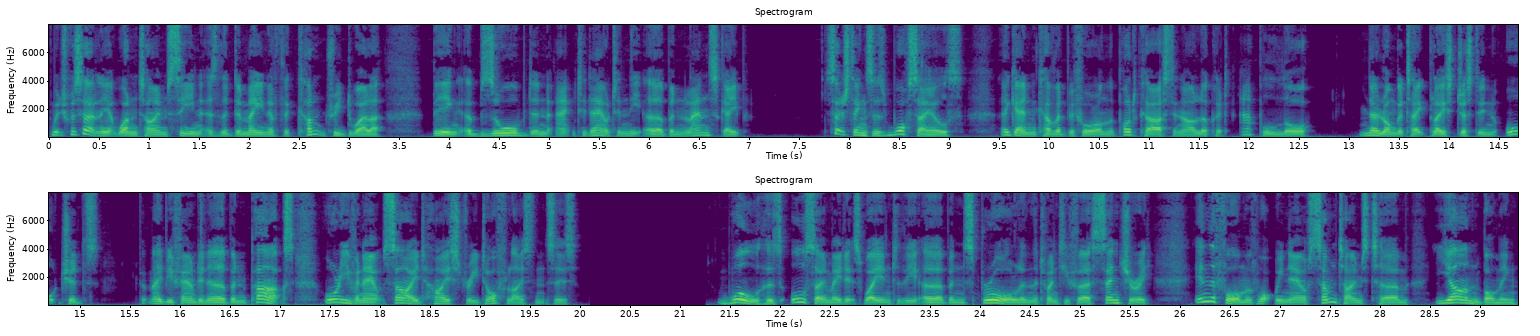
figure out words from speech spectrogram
which were certainly at one time seen as the domain of the country dweller, being absorbed and acted out in the urban landscape. Such things as wassails, again covered before on the podcast in our look at apple lore, no longer take place just in orchards, but may be found in urban parks or even outside high street off licenses. Wool has also made its way into the urban sprawl in the 21st century in the form of what we now sometimes term yarn bombing.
